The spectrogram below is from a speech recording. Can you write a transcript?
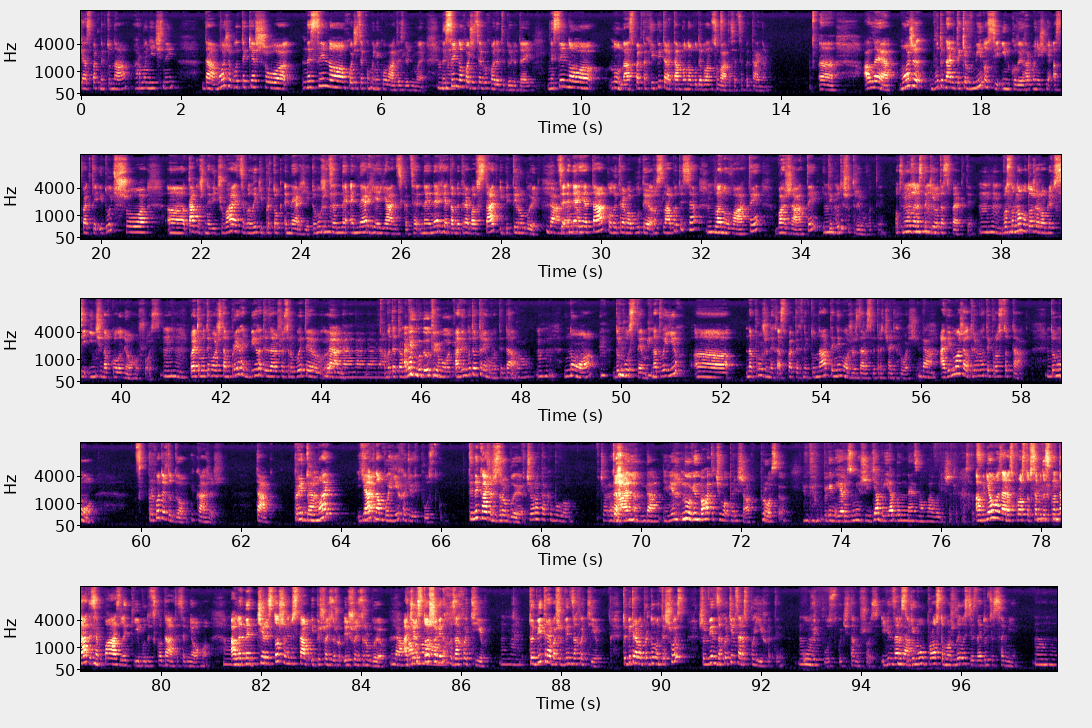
такий аспект Нептуна гармонічний. Да, може бути таке, що не сильно хочеться комунікувати з людьми, не Мгм. сильно хочеться виходити до людей, не сильно ну, на аспектах Юпітера там воно буде балансуватися, це питання. Е, але може бути навіть таке в мінусі, інколи гармонічні аспекти йдуть, що також не відчувається великий приток енергії, тому що це не енергія янська, це не енергія там, де треба встати і піти робити. Да, Це да, да. енергія та, коли треба бути розслабитися, Мгм. планувати, бажати, і ти будеш отримувати. От в нього зараз такі от аспекти. Мгм. В основному теж роблять всі інші навколо нього щось. Мгм. Тому ти можеш там пригати, бігати, зараз щось робити. Да, ем, да, да, да, да. это А він буде утримувати. А він буде отримувати, да. Чудово. Мгм. Но, допустим, на твоїх е, напружених аспектах Нептуна ти не можеш зараз витрачати гроші. Да. А він може отримувати просто так. Мгм. Тому приходиш додому і кажеш: так, придумай, як Да. нам поїхати у відпустку. Ти не кажеш зроби. Вчора так і було. Вчора Так. реально, да. І він, ну, він багато чого порішав. Просто. Блін, я розумію, що я би, я би не змогла вирішити просто. А в нього зараз просто все буде складатися, пазлики будуть складатися в нього. Але не через те, що він встав і пішов і щось зробив, да. а через те, що він захотів. Мгм. Тобі треба, щоб він захотів. Тобі треба придумати щось, щоб він захотів зараз поїхати у відпустку чи там щось. І він зараз Да. йому просто можливості знайдуться самі. Мгм.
